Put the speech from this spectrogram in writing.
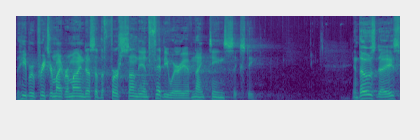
The Hebrew preacher might remind us of the first Sunday in February of 1960. In those days,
